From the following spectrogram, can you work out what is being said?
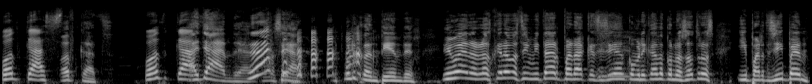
Podcast. Podcasts. Podcast. Allá, anda, o sea, el público entiende. Y bueno, los queremos invitar para que se sigan comunicando con nosotros y participen.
